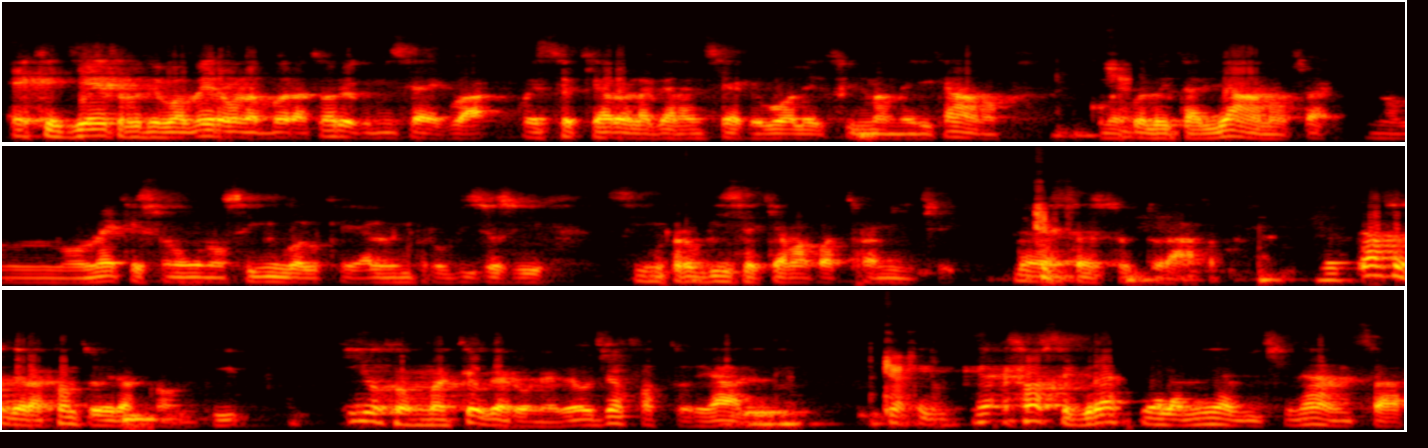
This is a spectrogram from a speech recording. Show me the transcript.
e che dietro devo avere un laboratorio che mi segua, questo è chiaro è la garanzia che vuole il film americano, come certo. quello italiano, cioè non, non, è che sono uno single che all'improvviso si, si improvvisa e chiama quattro amici, deve essere strutturato. Nel caso del racconto dei racconti, io con Matteo Garone avevo già fatto reality, certo. forse grazie alla mia vicinanza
